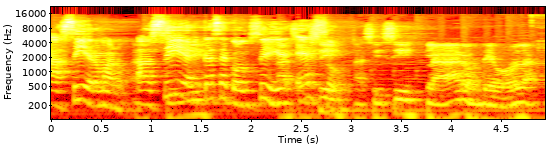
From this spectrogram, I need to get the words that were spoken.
Así, hermano. Así, es que se consigue así eso. Sí, así sí, claro, de bola.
